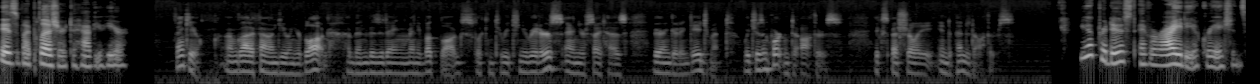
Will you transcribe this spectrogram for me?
It is my pleasure to have you here. Thank you. I'm glad I found you and your blog. I've been visiting many book blogs looking to reach new readers, and your site has very good engagement, which is important to authors, especially independent authors. You have produced a variety of creations,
